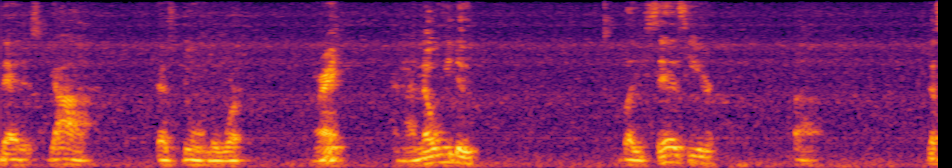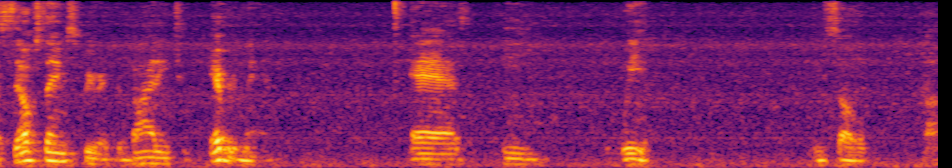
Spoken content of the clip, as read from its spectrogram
that it's God that's doing the work. All right? And I know we do. But he says here, uh, the self same spirit dividing to every man as he will. And so, uh,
